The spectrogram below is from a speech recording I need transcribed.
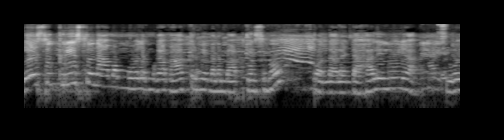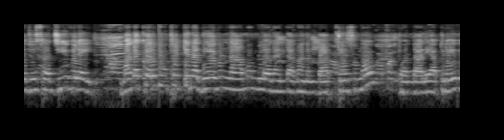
యేసుక్రీస్తు నామం మూలంగా మాత్రమే మనం బాప్తిసము. పొందాలంట. హల్లెలూయ. ఈరోజు సజీవుడై మన కొరకు పుట్టిన దేవుని నామంలోనంట మనం బాప్తీసము పొందాలి. అప్పుడు ఏం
